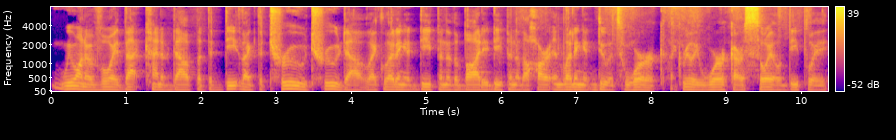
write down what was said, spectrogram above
we want to avoid that kind of doubt, but the deep, like the true, true doubt, like letting it deep into the body, deep into the heart, and letting it do its work, like really work our soil deeply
